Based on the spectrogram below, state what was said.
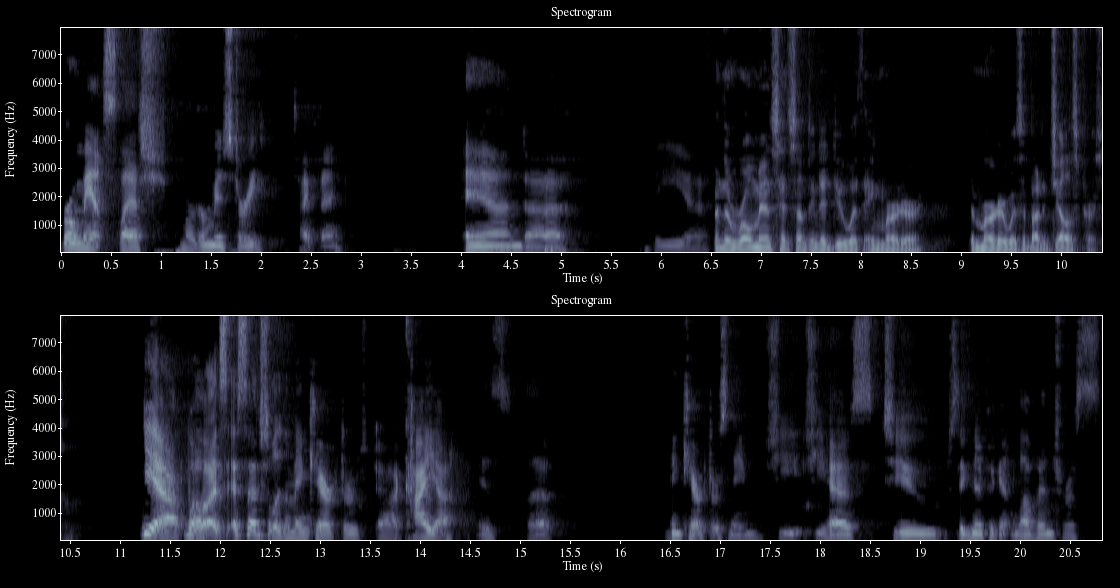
romance slash murder mystery type thing, and uh the uh, And the romance had something to do with a murder. The murder was about a jealous person. Yeah, well, it's essentially the main character uh, Kya is the main character's name. She she has two significant love interests,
